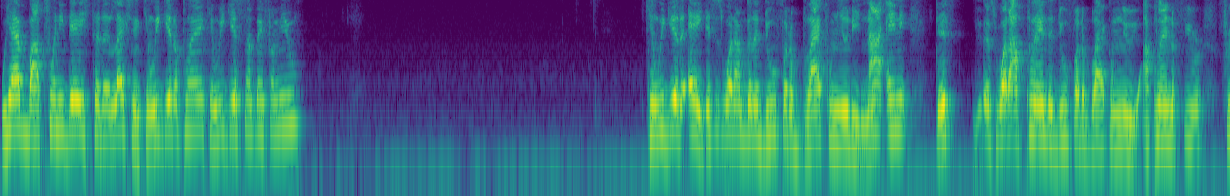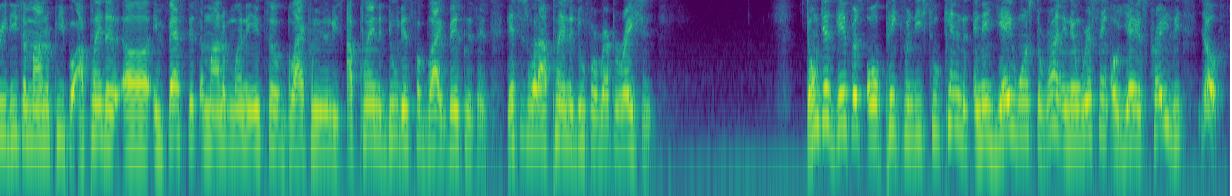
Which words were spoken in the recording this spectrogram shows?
We have about 20 days to the election. Can we get a plan? Can we get something from you? Can we get a hey, this is what I'm gonna do for the black community? Not any this is what I plan to do for the black community. I plan to free, free these amount of people. I plan to uh, invest this amount of money into black communities. I plan to do this for black businesses. This is what I plan to do for reparation. Don't just give us all pick from these two candidates and then Ye wants to run and then we're saying, oh, Ye is crazy. Yo,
